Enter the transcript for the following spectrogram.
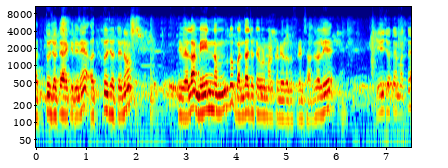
ಹತ್ತು ಜೊತೆ ಹಾಕಿದ್ದೀನಿ. ಹತ್ತು ಜೊತೆನೂ ಇವೆಲ್ಲ ಮೇಯ್ನ್ ನಮ್ಮದು ಬಂದ ಜೊತೆಗಳು ಮಾಡ್ಕೊಂಡಿರೋದು ಫ್ರೆಂಡ್ಸ್ ಅದರಲ್ಲಿ ಈ ಜೊತೆ ಮತ್ತು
